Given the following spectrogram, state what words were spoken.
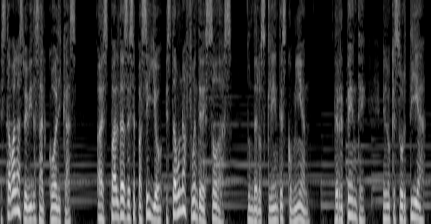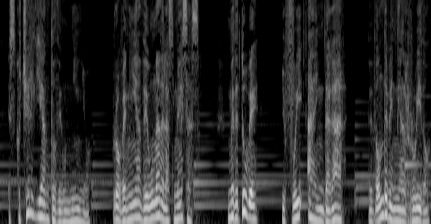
Estaban las bebidas alcohólicas. A espaldas de ese pasillo estaba una fuente de sodas, donde los clientes comían. De repente, en lo que surtía, escuché el llanto de un niño. Provenía de una de las mesas. Me detuve y fui a indagar de dónde venía el ruido,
